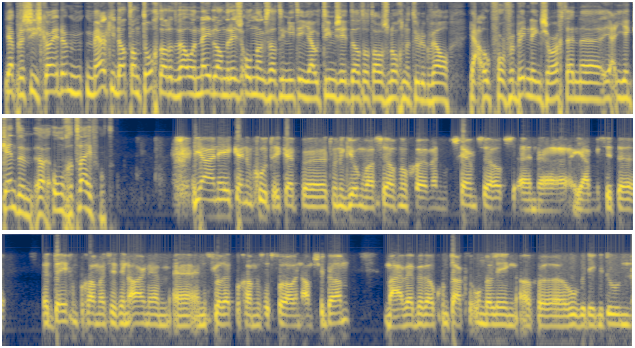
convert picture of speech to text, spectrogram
Ja, precies. Kan je, merk je dat dan toch, dat het wel een Nederlander is, ondanks dat hij niet in jouw team zit, dat het alsnog natuurlijk wel ja, ook voor verbinding zorgt. En uh, ja, je kent hem uh, ongetwijfeld. Ja, nee, ik ken hem goed. Ik heb toen ik jong was zelf nog met hem scherm zelfs. En ja, we zitten, het Degenprogramma zit in Arnhem en het Floret-programma zit vooral in Amsterdam. Maar we hebben wel contact onderling over hoe we dingen doen,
